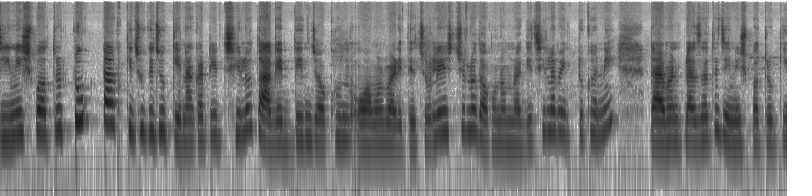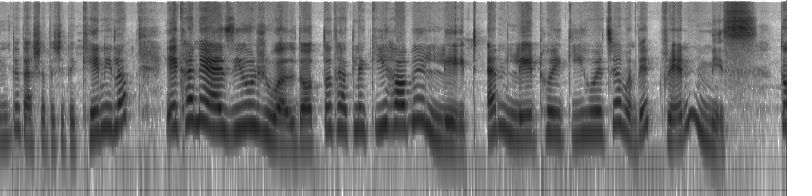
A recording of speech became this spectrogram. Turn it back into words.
জিনিসপত্র, টুকটাক কিছু কিছু কেনাকাটির ছিল। তো আগের দিন যখন ও আমার বাড়িতে চলে এসেছিল, তখন আমরা গেছিলাম একটুখানি ডায়মন্ড প্লাজাতে জিনিসপত্র কিনতে। তার সাথে সাথে খেয়ে নিলাম। এখানে অ্যাজ ইউজুয়াল দত্ত থাকলে কি হবে? লেট অ্যান্ড লেট হয়ে কি হয়েছে? আমাদের ট্রেন মিস তো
